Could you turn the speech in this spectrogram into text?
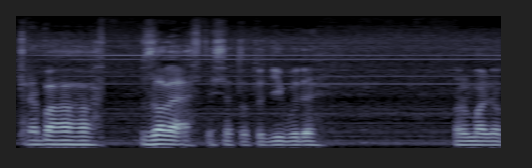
Треба завестися, то тоді буде нормально.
